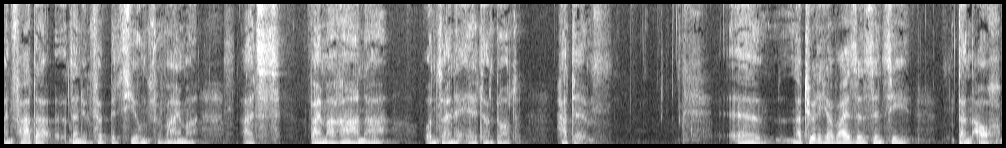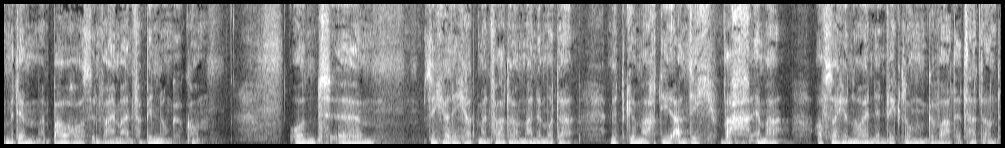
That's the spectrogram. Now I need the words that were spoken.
mein Vater seine Beziehung zu Weimar als Weimaraner und seine Eltern dort hatte. Äh, natürlicherweise sind sie dann auch mit dem Bauhaus in Weimar in Verbindung gekommen. Und ähm, sicherlich hat mein Vater und meine Mutter mitgemacht, die an sich wach immer auf solche neuen Entwicklungen gewartet hat und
